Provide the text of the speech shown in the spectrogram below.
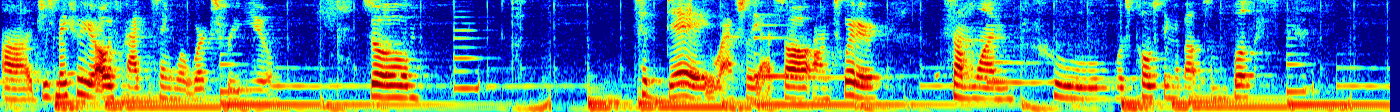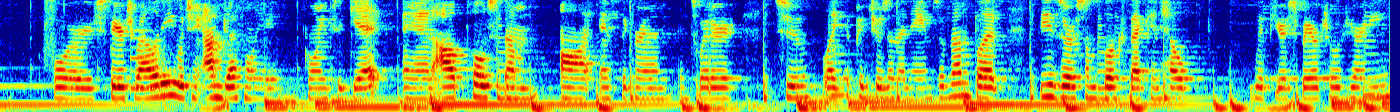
Uh, just make sure you're always practicing what works for you. So today, actually, I saw on Twitter someone who was posting about some books for spirituality, which I'm definitely going to get, and I'll post them on Instagram and Twitter too, like the pictures and the names of them. But these are some books that can help with your spiritual journey,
